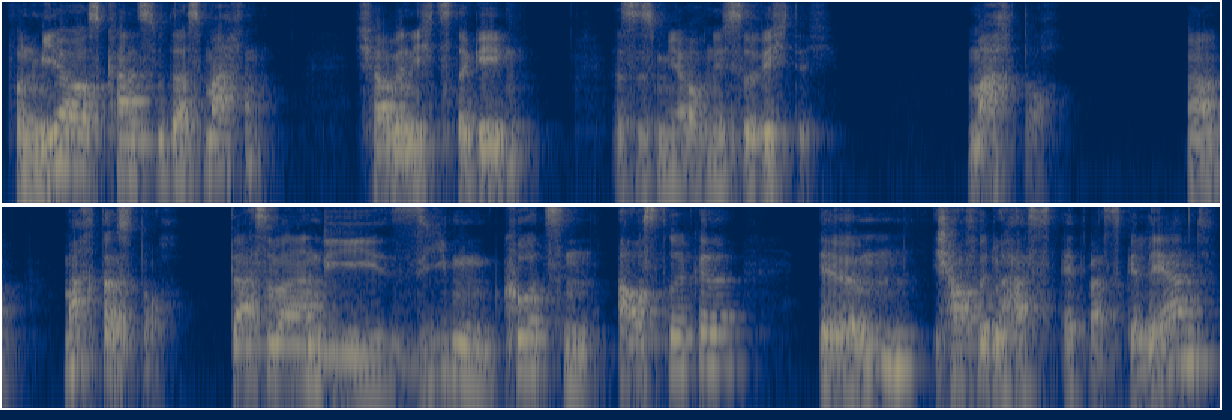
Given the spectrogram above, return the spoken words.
von mir aus kannst du das machen. Ich habe nichts dagegen. Es ist mir auch nicht so wichtig. Mach doch. Ja? Mach das doch. Das waren die sieben kurzen Ausdrücke. Ähm, ich hoffe, du hast etwas gelernt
